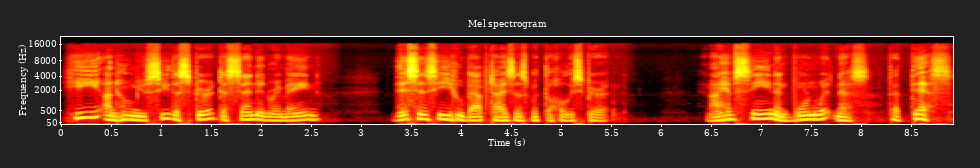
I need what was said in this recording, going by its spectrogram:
He on whom you see the Spirit descend and remain, this is he who baptizes with the Holy Spirit. And I have seen and borne witness that this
